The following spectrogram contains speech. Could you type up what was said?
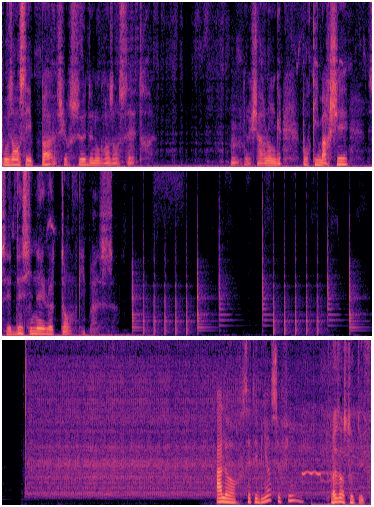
posant ses pas sur ceux de nos grands ancêtres. Richard Long, pour qui marcher, c'est dessiner le temps qui passe. Alors, c'était bien ce film? Très instructif.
